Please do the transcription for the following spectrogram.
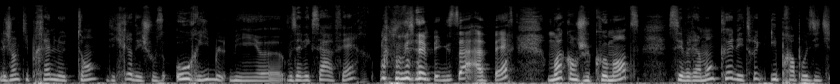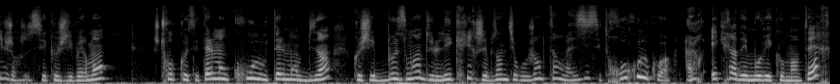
les gens qui prennent le temps d'écrire des choses horribles, mais euh, vous avez que ça à faire. vous avez que ça à faire. Moi, quand je commente, c'est vraiment que des trucs hyper positifs. Genre, c'est que j'ai vraiment je trouve que c'est tellement cool ou tellement bien que j'ai besoin de l'écrire, j'ai besoin de dire aux gens putain vas-y c'est trop cool quoi. Alors écrire des mauvais commentaires,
